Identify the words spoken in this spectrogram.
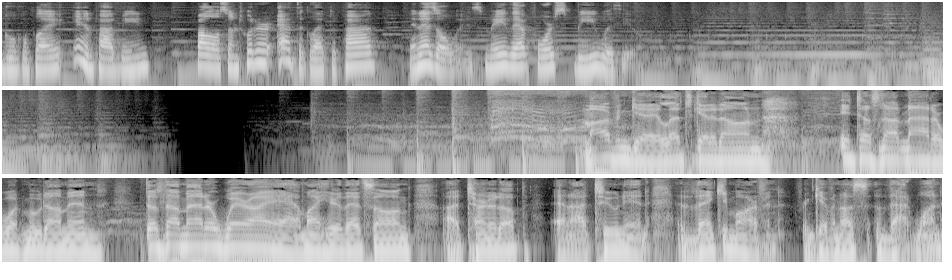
Google Play, and Podbean. Follow us on Twitter at the Galactic Pod. And as always, may that force be with you. Marvin Gaye, let's get it on. It does not matter what mood I'm in. Does not matter where I am. I hear that song, I turn it up and I tune in. Thank you, Marvin, for giving us that one.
